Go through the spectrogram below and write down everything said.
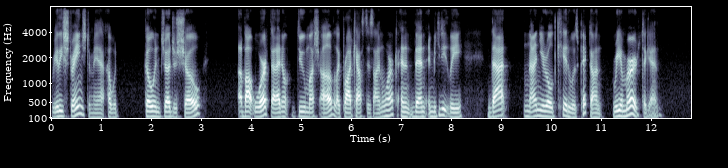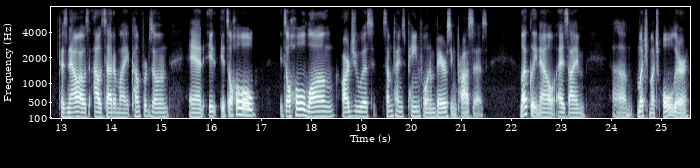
really strange to me. I would go and judge a show about work that I don't do much of, like broadcast design work. And then immediately that nine year old kid who was picked on reemerged again because now I was outside of my comfort zone, and it, it's a whole it's a whole long, arduous, sometimes painful and embarrassing process. Luckily now, as I'm um, much much older,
